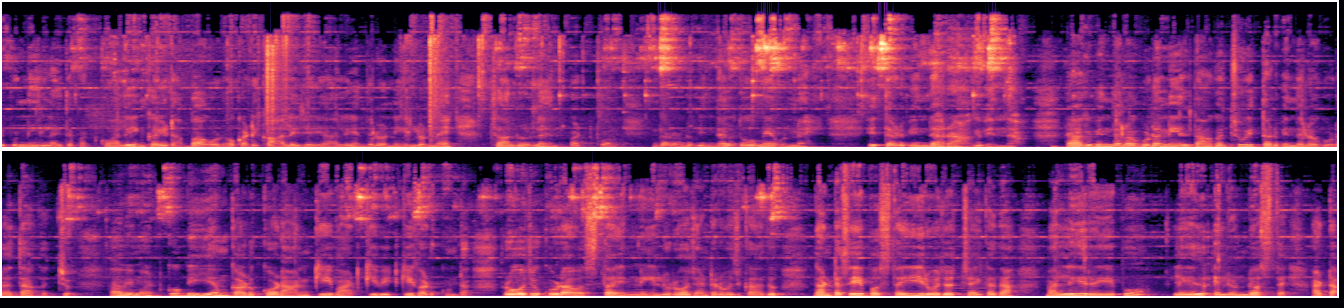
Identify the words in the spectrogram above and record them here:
ఇప్పుడు నీళ్ళు అయితే పట్టుకోవాలి. ఇంకా ఈ డబ్బా కూడా ఒకటి ఖాళీ చేయాలి. ఇందులో నీళ్ళు ఉన్నాయి చాలా రోజులు ఎంత పట్టుకొని. ఇంకా రెండు బిందెలు తోమే ఉన్నాయి. ఇత్తడి బిందె రాగి బిందె. రాగి బిందెలో కూడా నీళ్ళు తాగొచ్చు ఇత్తడి బిందెలో కూడా తాగొచ్చు. అవి మటుకు బియ్యం కడుక్కోవడానికి వాటికి వీటికి కడుక్కుంటా. రోజు కూడా వస్తాయి నీళ్ళు. రోజు అంటే రోజు కాదు. గంట సేపు వస్తాయి ఈరోజు వచ్చాయి కదా. మళ్ళీ రేపు లేదు ఎల్లుండి వస్తాయి. అట్లా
